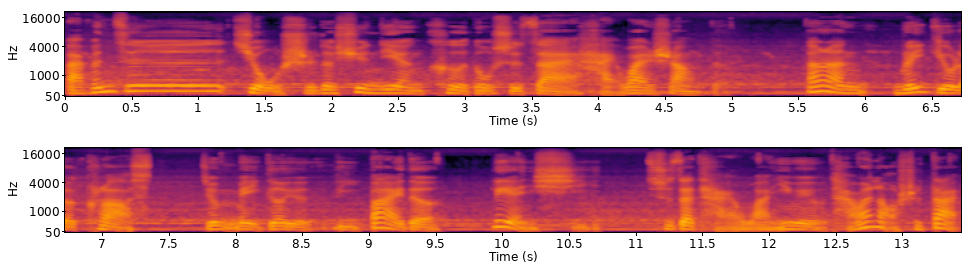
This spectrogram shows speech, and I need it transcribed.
百分之九十的训练课都是在海外上的，当然 regular class 就每个礼拜的练习是在台湾，因为有台湾老师带，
